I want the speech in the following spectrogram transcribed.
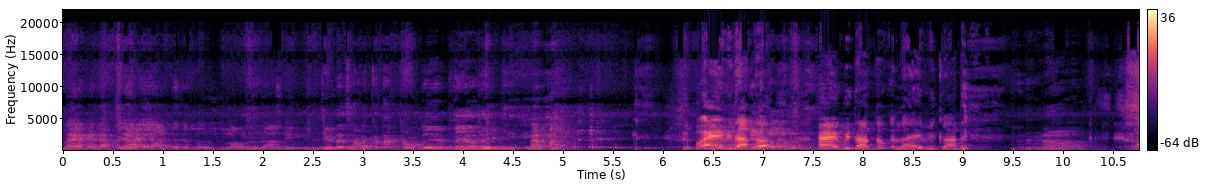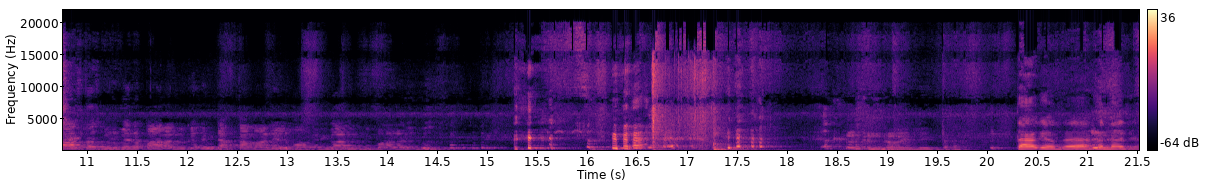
ਮੈਂ ਕਹਿੰਦਾ 50000 ਦੇ ਤਾਂ ਵੀ ਦਵਾਓ ਰਾਤ ਦੇ ਜਿਹੜੇ ਸੜਕ ਤੱਕ ਆਉਂਦੇ ਆ, ਫੈਲਦੇ ਹੀ ਮੈਂ ਉਹ ਐ ਵੀ ਦੱਸ ਦੋ ਐ ਵੀ ਦੱਸ ਦੋ ਲਾਏ ਵੀ ਕਾਦੇ ਹਾਂ। ਰਾਤ ਦਾ ਸੁਣ ਮੈਂ ਤਾਂ ਪਾਰਾ ਨੂੰ ਕਹਿੰਦੇ ਵੀ ਡਾਕਾ ਮਾਰ ਲਿਆ ਲਫਾਫੇ ਨਹੀਂ ਗਾੜ ਹੁੰਦੀ ਪਾਲ ਵਾਲੀ ਲੇਤਾ ਤਾਂ ਕੀ ਹੁੰਦਾ ਬੰਨਾ ਜਾ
